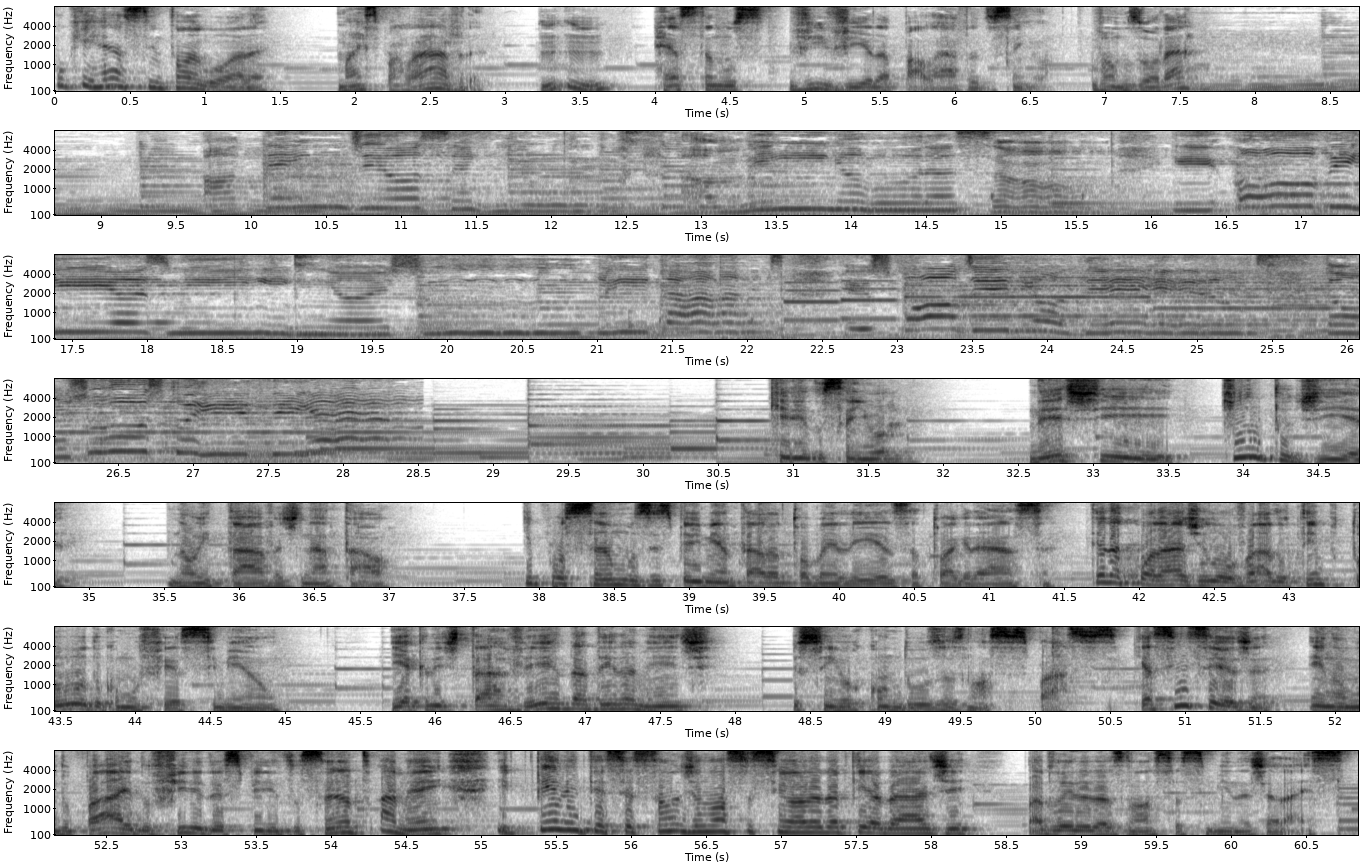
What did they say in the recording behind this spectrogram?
O que resta então agora? Mais palavra? Uh, -uh. Resta-nos viver a palavra do Senhor. Vamos orar? Atende, ó Senhor, a minha oração e ouve as minhas súplicas. Responde-me, ó Deus, tão justo e fiel. Querido Senhor, neste quinto dia, na oitava de Natal, que possamos experimentar a tua beleza, a tua graça, ter a coragem de louvar o tempo todo como fez Simeão e acreditar verdadeiramente que o Senhor conduz os nossos passos. Que assim seja, em nome do Pai, do Filho e do Espírito Santo. Amém. E pela intercessão de Nossa Senhora da Piedade, padroeira das nossas Minas Gerais.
